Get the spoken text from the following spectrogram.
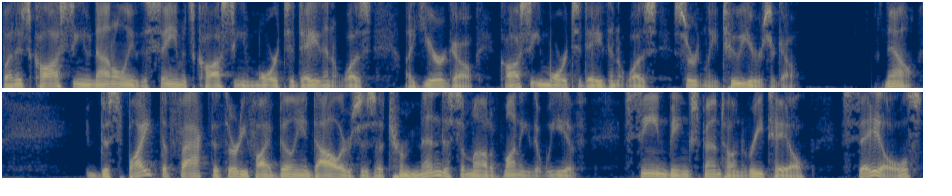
but it's costing you not only the same, it's costing you more today than it was a year ago, costing you more today than it was certainly two years ago. Now, despite the fact that $35 billion is a tremendous amount of money that we have seen being spent on retail sales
